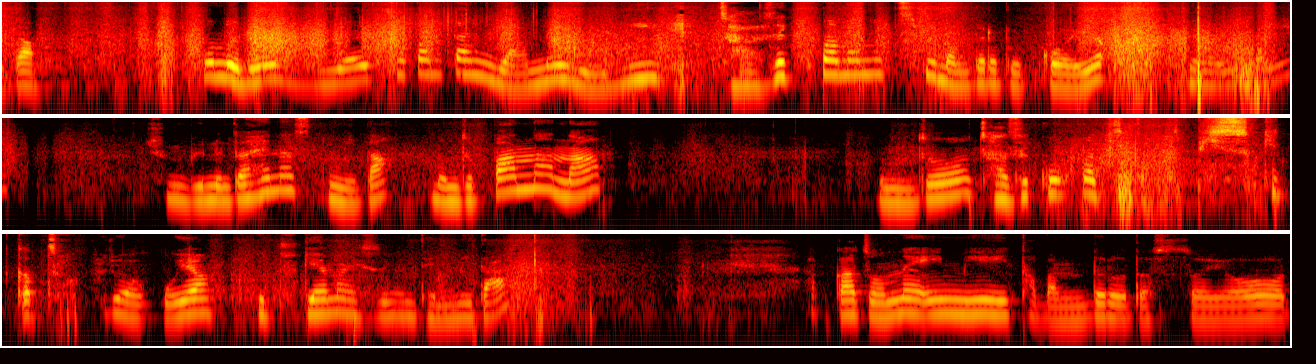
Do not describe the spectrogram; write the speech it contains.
하겠습니다. 오늘은 리얼 초간단 야매 요리 자색 바나나 칩을 만들어 볼 거예요. 이미 준비는 다 해놨습니다. 먼저 바나나, 먼저 자색 같은 비스킷 같은 거 필요하고요. 그 두 개만 있으면 됩니다. 아까 전에 이미 다 만들어 놨어요.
